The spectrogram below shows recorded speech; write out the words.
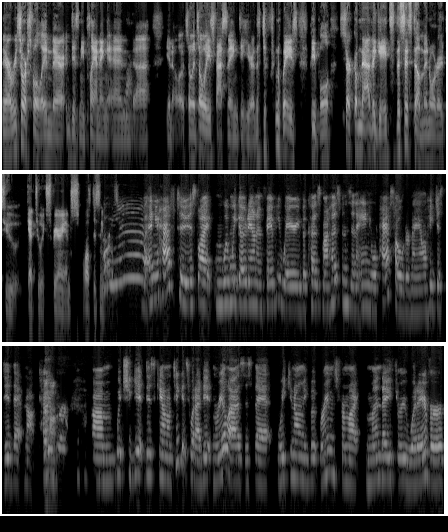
They are resourceful in their Disney planning, and uh, you know so it's always fascinating to hear the different ways people circumnavigate the system in order to get to experience Walt Disney World. Oh, Yeah, and you have to. It's like when we go down in February because my husband's an annual pass holder now. He just did that in October, um, which you get discount on tickets. What I didn't realize is that we can only book rooms from like Monday through whatever.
